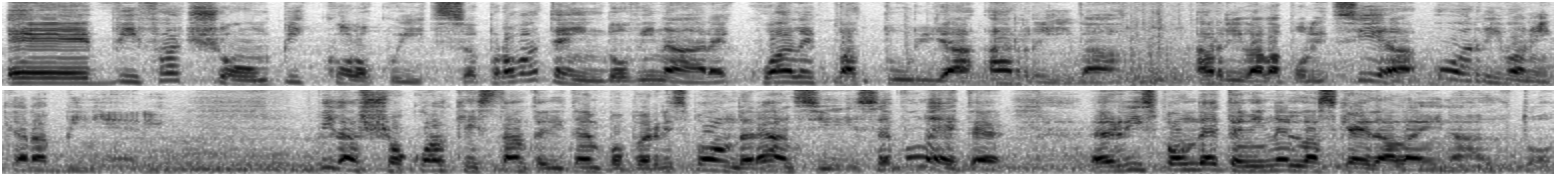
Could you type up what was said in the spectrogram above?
E vi faccio un piccolo quiz. Provate a indovinare quale pattuglia arriva. Arriva la polizia o arrivano i carabinieri? Vi lascio qualche istante di tempo per rispondere, anzi, se volete, rispondetemi nella scheda là in alto.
